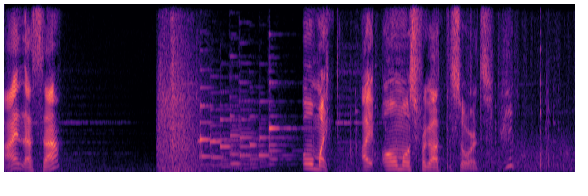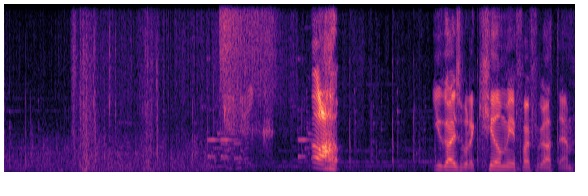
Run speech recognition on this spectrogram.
Alright, that's that. Oh my, I almost forgot the swords. Ah! You guys would have killed me if I forgot them.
